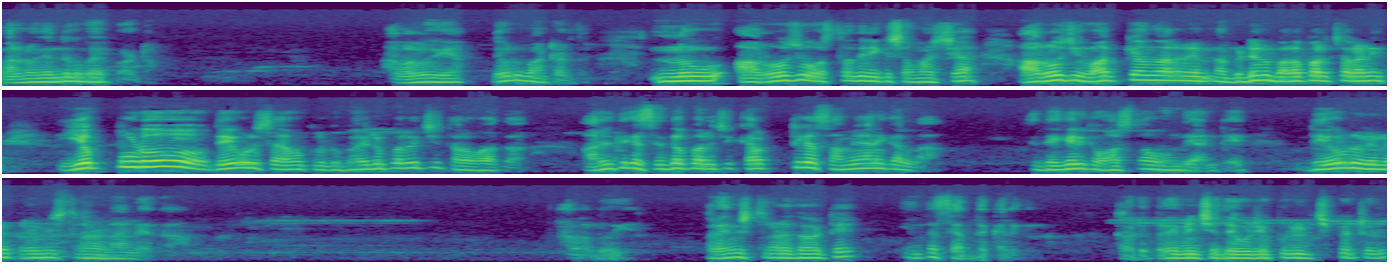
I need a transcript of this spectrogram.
మరి నువ్వు ఎందుకు భయపడ్డావు అలలుయ దేవుడు మాట్లాడతాడు. నువ్వు ఆ రోజు వస్తుంది నీకు సమస్య ఆ రోజు ఈ వాక్యం ద్వారా నేను నా బిడ్డను బలపరచాలని ఎప్పుడో దేవుడు సేవకులకు బయలుపరిచి తర్వాత ఆ రీతిగా సిద్ధపరిచి కరెక్ట్గా సమయానికల్లా దగ్గరికి వస్తూ ఉంది అంటే దేవుడు నిన్ను ప్రేమిస్తున్నాడా లేదా? ప్రేమిస్తున్నాడు కాబట్టి ఇంత శ్రద్ధ కలిగింది. కాబట్టి ప్రేమించే దేవుడు ఎప్పుడు విడిచిపెట్టాడు?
